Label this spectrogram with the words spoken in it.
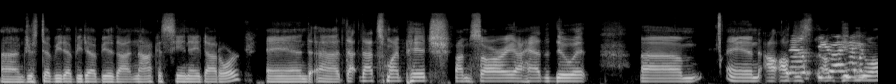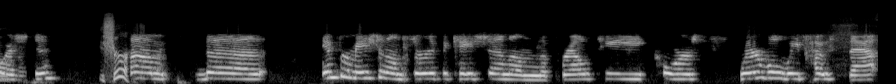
Um, just www.nahcacna.org. And uh, that, that's my pitch. I'm sorry, I had to do it. Um, and I'll, I'll just I'll I have you a all. question. Sure. Um, the information on certification on the frailty course, where will we post that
